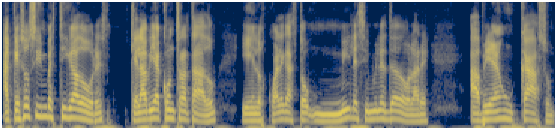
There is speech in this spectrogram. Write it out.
a que esos investigadores que él había contratado y en los cuales gastó miles y miles de dólares, abrieran un caso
